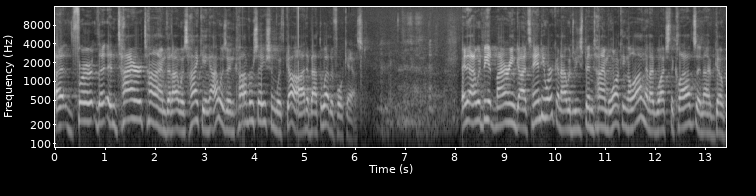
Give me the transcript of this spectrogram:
Uh, for the entire time that I was hiking, I was in conversation with God about the weather forecast. And I would be admiring God's handiwork, and I would be spend time walking along, and I'd watch the clouds, and I'd go,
